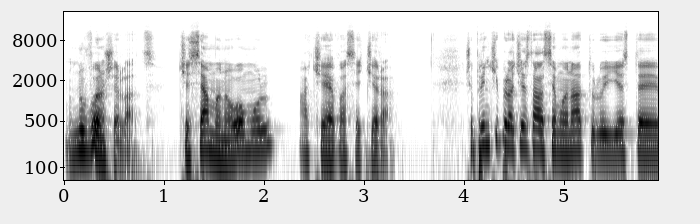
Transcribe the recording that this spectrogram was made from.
Nu vă înșelați. Ce seamănă omul, aceea va secera. Și principiul acesta al semănatului este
